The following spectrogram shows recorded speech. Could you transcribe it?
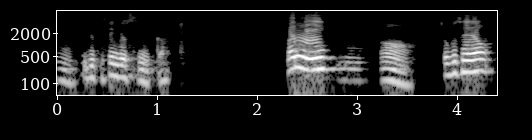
음, 이렇게 생겼으니까. 맞니? 네. 어, 적으세요.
